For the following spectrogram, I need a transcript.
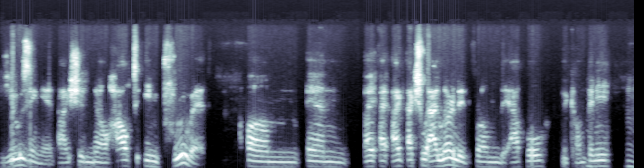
using it. I should know how to improve it. Um, and I, I, I, actually I learned it from the Apple, the company. Mm-hmm.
